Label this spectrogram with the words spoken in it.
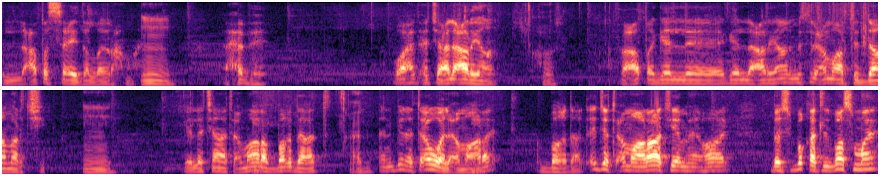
العطا السعيد الله يرحمه. احبها واحد حكى على عريان فعطى قال له قال له عريان مثل عمارة الدامرتشي. امم قال له كانت عمارة ببغداد. انبنت أول عمارة ببغداد. إجت عمارات يمها هاي بس بقت البصمة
